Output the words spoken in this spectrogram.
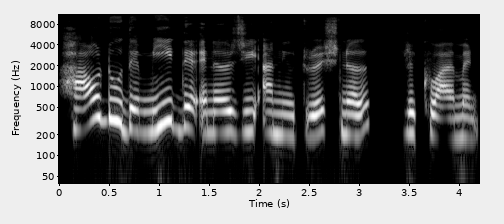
how do they meet the energy and nutritional requirement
